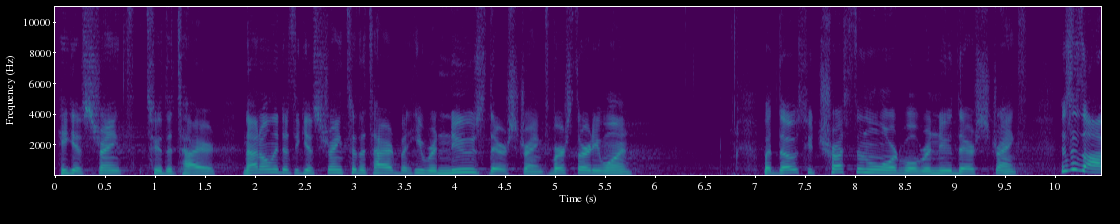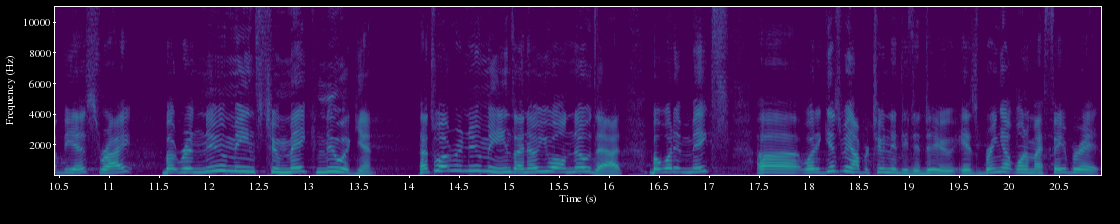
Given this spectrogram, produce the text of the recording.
He gives strength to the tired. Not only does he give strength to the tired, but he renews their strength. Verse 31. But those who trust in the Lord will renew their strength. This is obvious, right? But renew means to make new again. That's what renew means. I know you all know that. But what it makes, uh, what it gives me opportunity to do is bring up one of my favorite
